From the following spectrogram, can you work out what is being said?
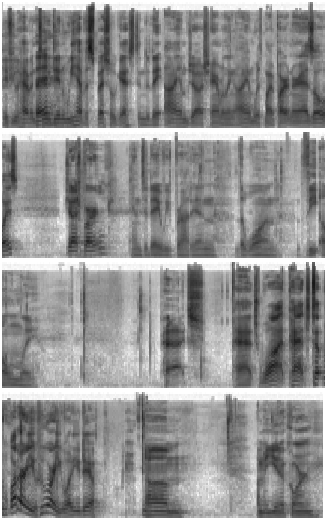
If you haven't Hey. tuned in, we have a special guest in today. I am Josh Hammerling. I am with my partner, as always. Josh Barton, And today we brought in the one, the only patch. Patch what? Patch, tell, what are you? Who are you? What do you do? Um, I'm a unicorn.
